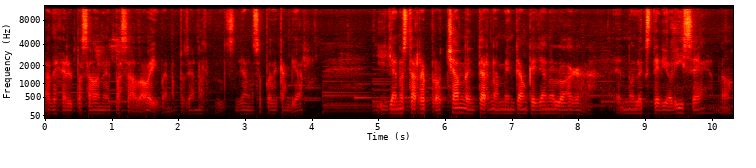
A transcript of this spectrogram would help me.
a dejar el pasado en el pasado y bueno, pues ya no, ya no se puede cambiar. Y ya no estar reprochando internamente, aunque ya no lo haga, eh, no lo exteriorice, ¿no?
